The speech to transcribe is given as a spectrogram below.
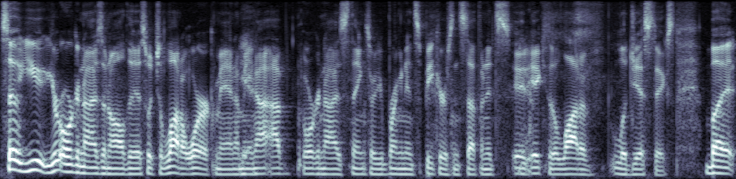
So you you're organizing all this, which is a lot of work, man. I mean, Yeah. I, I've organized things where you're bringing in speakers and stuff, and it's it, it's a lot of logistics. But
